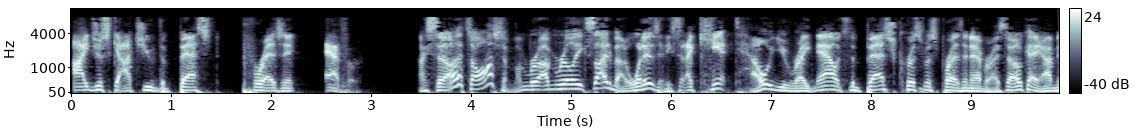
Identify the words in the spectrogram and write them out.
I just got you the best present ever. I said, oh, that's awesome. I'm, I'm really excited about it. What is it? He said, I can't tell you right now. It's the best Christmas present ever. I said, okay, I'm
